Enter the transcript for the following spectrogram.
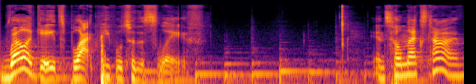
relegates black people to the slave. Until next time.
